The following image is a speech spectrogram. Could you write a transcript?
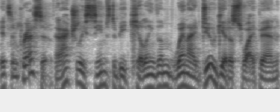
It's impressive. It actually seems to be killing them when I do get a swipe in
